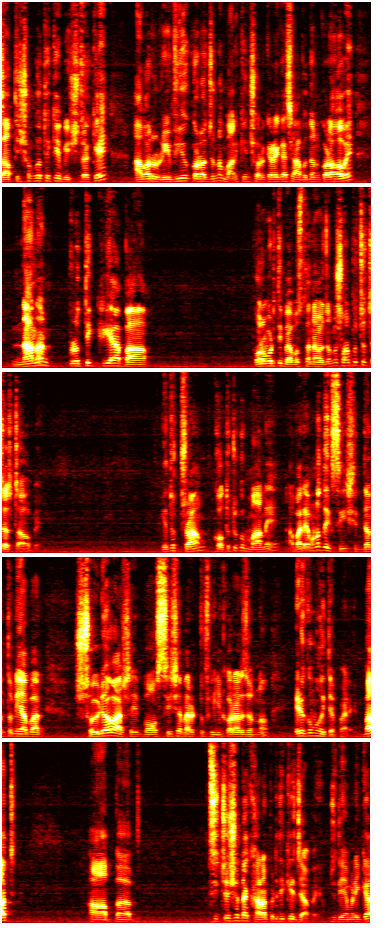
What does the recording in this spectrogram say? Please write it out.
জাতিসংঘ থেকে বিষয়টাকে আবারও রিভিউ করার জন্য মার্কিন সরকারের কাছে আবেদন করা হবে। নানান প্রতিক্রিয়া বা পরবর্তী ব্যবস্থা নেওয়ার জন্য সর্বোচ্চ চেষ্টা হবে। কিন্তু ট্রাম্প কতটুকু মানে আবার এমনও দেখছি, সিদ্ধান্ত নিয়ে আবার সৈরাও আসে, বস হিসেবে আর একটু ফিল করার জন্য। এরকম হইতে পারে। বাট সিচুয়েশনটা খারাপের দিকে যাবে। যদি আমেরিকা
